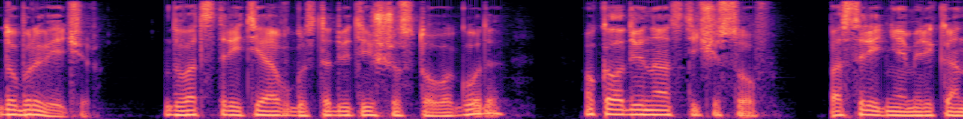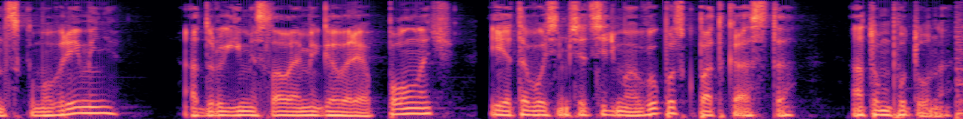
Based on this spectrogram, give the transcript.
Добрый вечер. 23 августа 2006 года, около 12 часов по среднеамериканскому времени, а другими словами говоря, полночь, и это 87-й выпуск подкаста «Атом Путуна».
